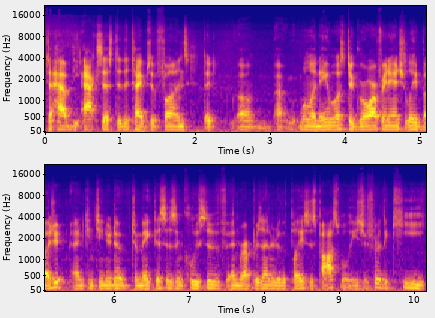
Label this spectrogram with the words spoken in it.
to have the access to the types of funds that um, uh, will enable us to grow our financial aid budget and continue to, to make this as inclusive and representative a place as possible. These are sort of the key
